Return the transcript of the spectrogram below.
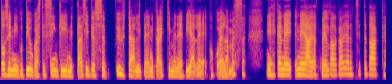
tosi niin kuin, tiukasti siinä kiinni. Tai sitten jos se yhtään lipee, niin kaikki menee pieleen koko elämässä. Niin ehkä ne, ne ajat meiltä alkaa jäädä sitten taakke.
